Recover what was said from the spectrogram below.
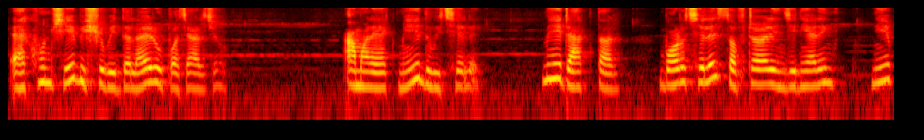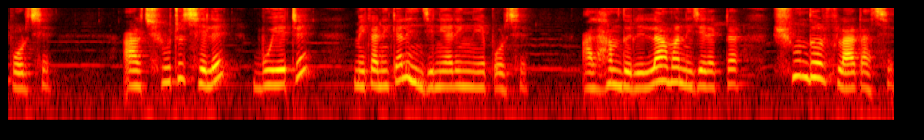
এখন সে বিশ্ববিদ্যালয়ের উপাচার্য। আমার এক মেয়ে, দুই ছেলে। মেয়ে ডাক্তার, বড় ছেলে সফটওয়্যার ইঞ্জিনিয়ারিং নিয়ে পড়ছে আর ছোট ছেলে বুয়েটে মেকানিক্যাল ইঞ্জিনিয়ারিং নিয়ে পড়ছে। আলহামদুলিল্লাহ, আমার নিজের একটা সুন্দর ফ্ল্যাট আছে।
